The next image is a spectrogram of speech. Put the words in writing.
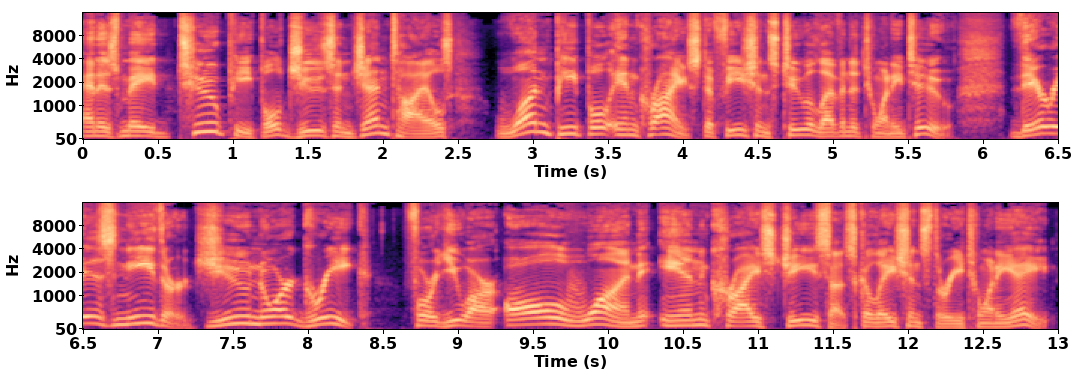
and has made two people, Jews and Gentiles, one people in Christ, Ephesians 2 11 to 22. There is neither Jew nor Greek, for you are all one in Christ Jesus, Galatians 3 28.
